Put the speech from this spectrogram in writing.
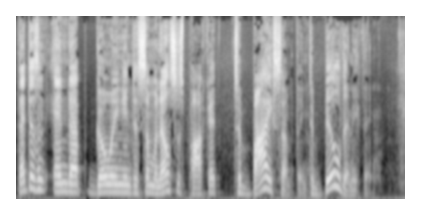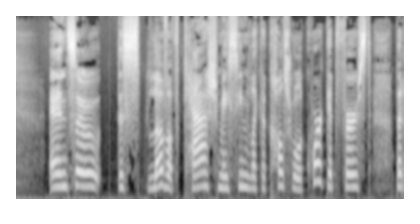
that doesn't end up going into someone else's pocket to buy something, to build anything. And so this love of cash may seem like a cultural quirk at first, but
